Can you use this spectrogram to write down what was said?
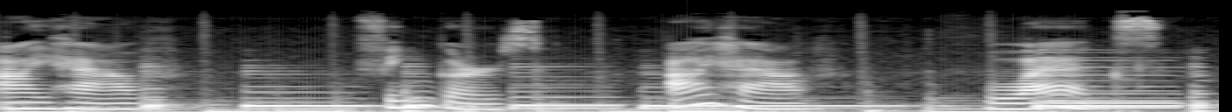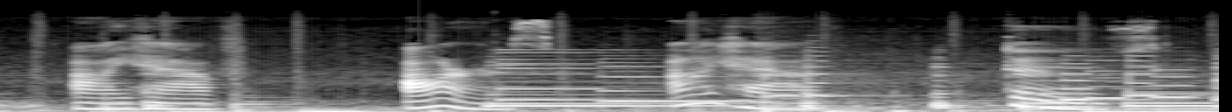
I have fingers. I have legs. I have arms. I have toes.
